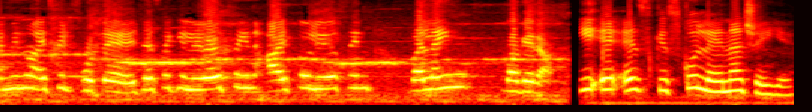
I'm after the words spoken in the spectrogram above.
एमिनो एसिड्स होते हैं, जैसे कि लियोसिन आइसोलियोसिन वलाइन वगैरह। ईएएस किसको लेना चाहिए?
